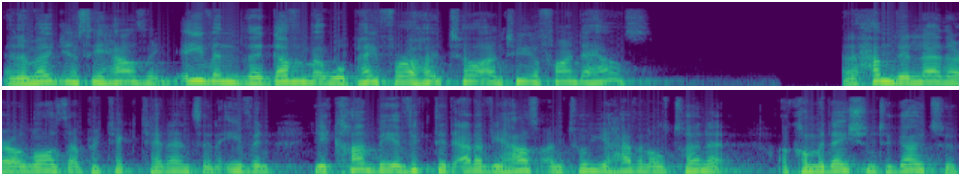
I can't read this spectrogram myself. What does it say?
and emergency housing. Even the government will pay for a hotel until you find a house. Alhamdulillah, there are laws that protect tenants, and even you can't be evicted out of your house until you have an alternate accommodation to go to.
